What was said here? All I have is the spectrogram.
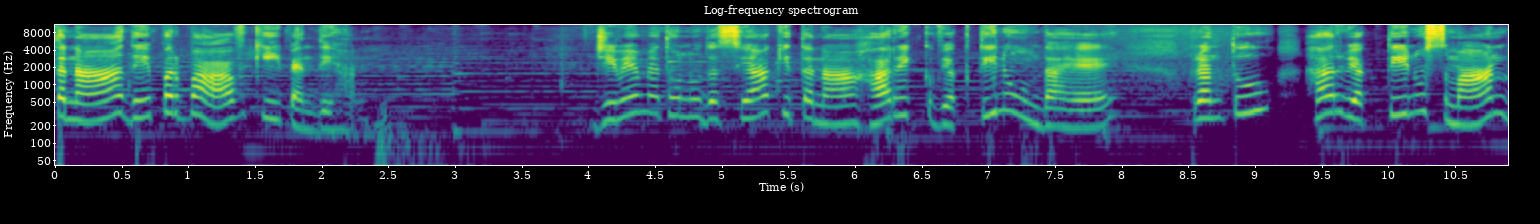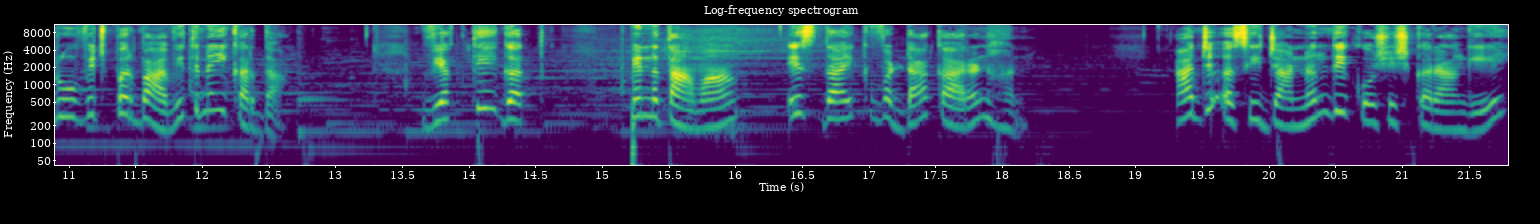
ਤਣਾਅ ਦੇ ਪ੍ਰਭਾਵ ਕੀ ਪੈਂਦੇ ਹਨ? ਜਿਵੇਂ ਮੈਂ ਤੁਹਾਨੂੰ ਦੱਸਿਆ ਕਿ ਤਣਾਅ ਹਰ ਇੱਕ ਵਿਅਕਤੀ ਨੂੰ ਹੁੰਦਾ ਹੈ, ਪਰੰਤੂ ਹਰ ਵਿਅਕਤੀ ਨੂੰ ਸਮਾਨ ਰੂਪ ਵਿੱਚ ਪ੍ਰਭਾਵਿਤ ਨਹੀਂ ਕਰਦਾ। ਵਿਅਕਤੀਗਤ ਭਿੰਨਤਾਵਾਂ ਇਸ ਦਾ ਇੱਕ ਵੱਡਾ ਕਾਰਨ ਹਨ। ਅੱਜ ਅਸੀਂ ਜਾਣਨ ਦੀ ਕੋਸ਼ਿਸ਼ ਕਰਾਂਗੇ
